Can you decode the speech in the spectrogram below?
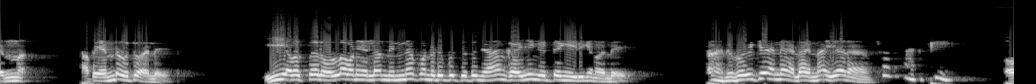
എന്ന്. അപ്പൊ എന്റെ കുറ്റമല്ലേ? ഈ അവസ്ഥയിലുള്ള പണിയെല്ലാം നിന്നെ കൊണ്ടെടുപ്പിച്ചിട്ട് ഞാൻ കയ്യും കെട്ടിയങ്ങി ഇരിക്കണം അല്ലേ അനുഭവിക്കുക തന്നെ അല്ല എന്നാ ചെയ്യാനാ. ഓ.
